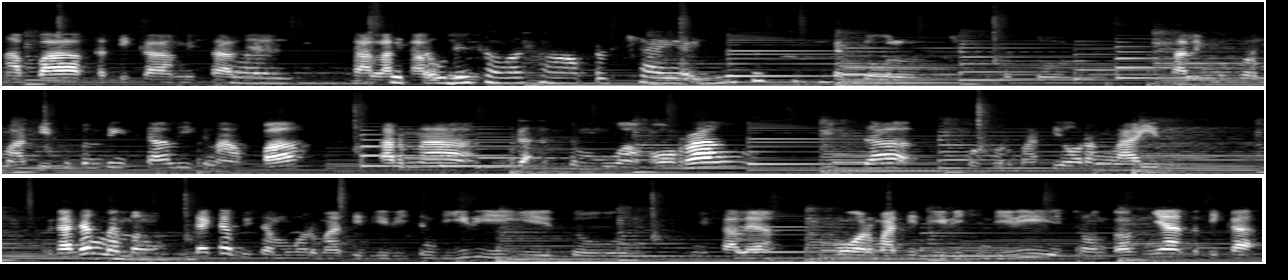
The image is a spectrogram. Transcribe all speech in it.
apa ketika misalnya salah kita satu, udah sama-sama percaya gitu betul betul. Saling menghormati itu penting sekali. Kenapa? Karena nggak semua orang bisa menghormati orang lain. Kadang memang mereka bisa menghormati diri sendiri gitu misalnya menghormati diri sendiri. Contohnya ketika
